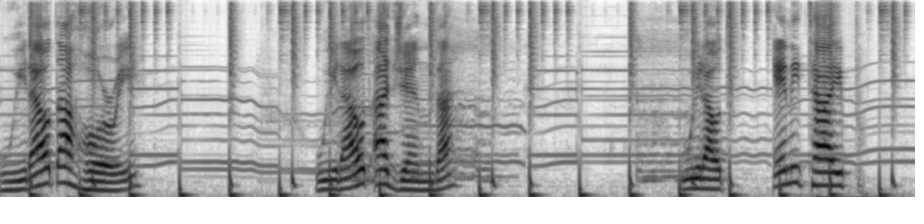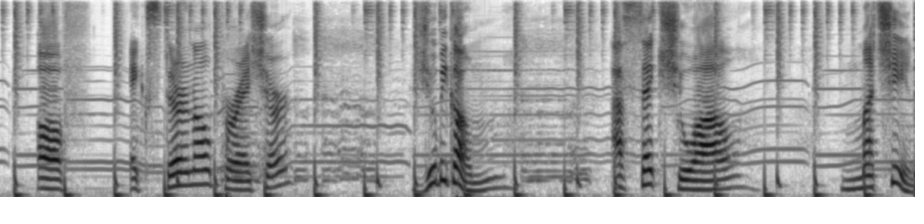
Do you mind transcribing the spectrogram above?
without a hurry, without agenda, without any type of external pressure, you become a sexual machine,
